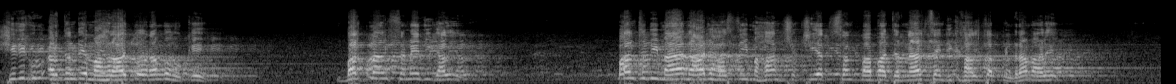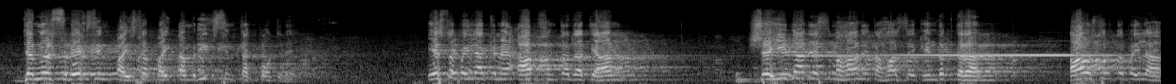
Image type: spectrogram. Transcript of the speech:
ਸ਼੍ਰੀ ਗੁਰੂ ਅਰਜਨ ਦੇਵ ਮਹਾਰਾਜ ਤੋਂ ਆਰੰਭ ਹੋ ਕੇ ਵਰਤਮਾਨ ਸਮੇਂ ਦੀ ਗੱਲ, ਪੰਥ ਦੀ ਮਾਇਆ ਨਾਜ ਹਸਤੀ, ਮਹਾਨ ਸ਼ਖਸੀਅਤ ਸੰਤ ਬਾਬਾ ਜਰਨੈਲ ਸਿੰਘ ਜੀ ਖਾਲਸਾ ਪਿੰਡਰਾਂ ਵਾਲੇ ਜਨਰਲ ਸਵੇਕ ਸਿੰਘ ਭਾਈ ਸਾਹਿਬ, ਭਾਈ ਅਮਰੀਕ ਸਿੰਘ ਤੱਕ ਪਹੁੰਚਦੇ। ਇਸ ਤੋਂ ਪਹਿਲਾਂ ਕਿ ਮੈਂ ਆਪ ਸੰਤਾਂ ਦਾ ਧਿਆਨ ਸ਼ਹੀਦਾਂ ਦੇ ਇਸ ਮਹਾਨ ਇਤਿਹਾਸ ਤੇ ਕੇਂਦਰਿਤ ਕਰਾਂ, ਆਓ ਸਭ ਤੋਂ ਪਹਿਲਾਂ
